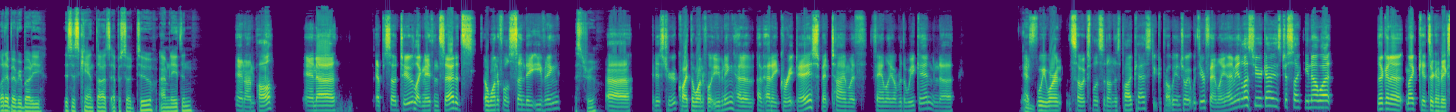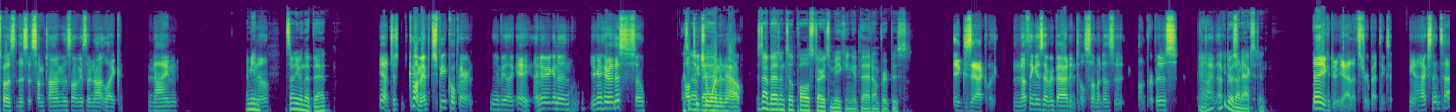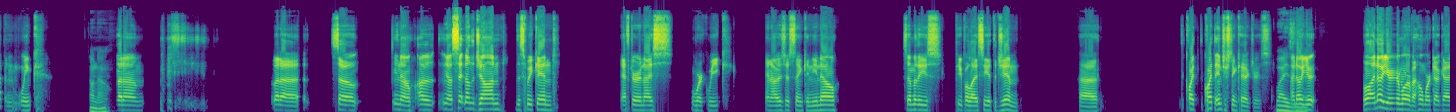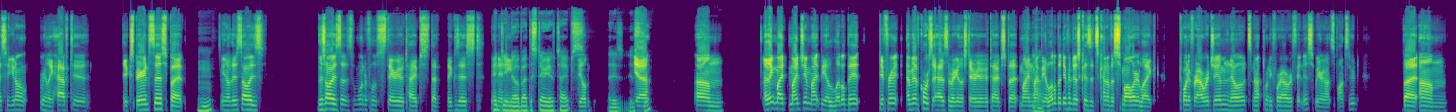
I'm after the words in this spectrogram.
What up, everybody? This is Canned Thoughts episode two. I'm Nathan. And I'm Paul. And uh episode two, like Nathan said, it's a wonderful Sunday evening. That's true. Uh it is true, quite the wonderful evening. Had a I've had a great day, spent time with family over the weekend, and uh if we weren't so explicit on this podcast, you could probably enjoy it with your family. I mean, unless your guys just like, you know what? They're gonna my kids are gonna be exposed to this at some time as long as they're not like nine, I you mean, know. it's not even that bad. Yeah, just come on, man. Just be a cool parent. You know, be like, hey, I know you're gonna you're gonna hear this, so It's I'll teach bad. you when and how. It's not bad until Paul starts making it bad on purpose. Exactly. Nothing is ever bad until someone does it on purpose. Yeah, you could do it on accident. No, you could do. it. Yeah, that's true. Bad things. Yeah, accidents happen. Wink. Oh no. But um, but uh, so you know, I was you know sitting on the John this weekend after a nice work week, and I was just thinking, you know, some of these people I see at the gym, uh, quite quite the interesting characters. Why is I know that? Well, I know you're more of a home workout guy, so you don't really have to experience this. But Mhm. you know, there's always there's always those wonderful stereotypes that exist in do any you know about the stereotypes? field. That is, is Yeah. true? Um, I think my my gym might be a little bit different. I mean, of course, it has the regular stereotypes, but mine might Uh-huh. be a little bit different just because it's kind of a smaller, like 24 hour gym. No, it's not 24 hour fitness. We are not sponsored, but um,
